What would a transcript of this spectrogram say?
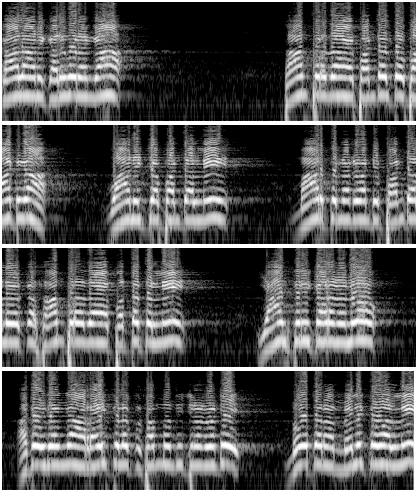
కాలానికి అనుగుణంగా సాంప్రదాయ పంటలతో పాటుగా వాణిజ్య పంటల్ని మారుతున్నటువంటి పంటల యొక్క సాంప్రదాయ పద్ధతుల్ని యాంత్రీకరణను అదేవిధంగా రైతులకు సంబంధించినటువంటి నూతన మెలకువల్ని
